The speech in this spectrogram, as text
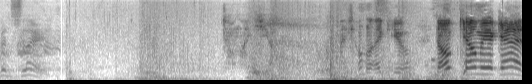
been slain. don't like you. Don't kill me again!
